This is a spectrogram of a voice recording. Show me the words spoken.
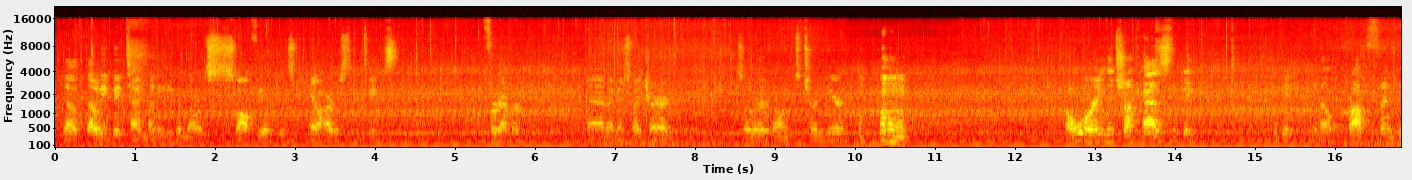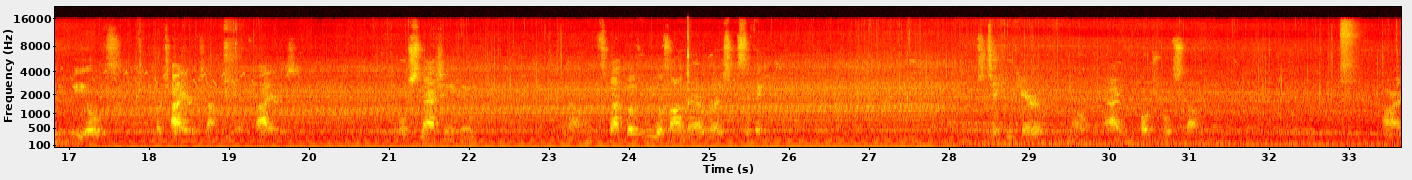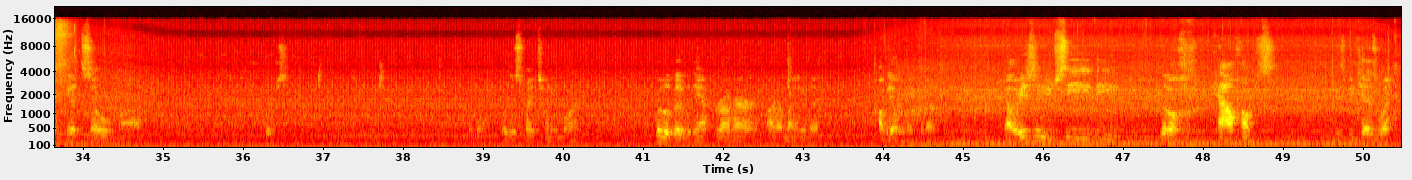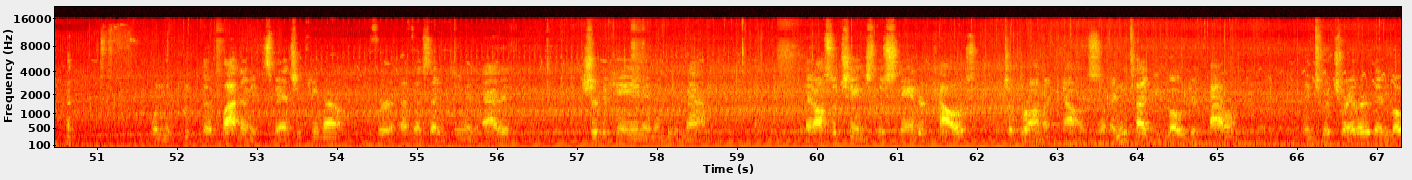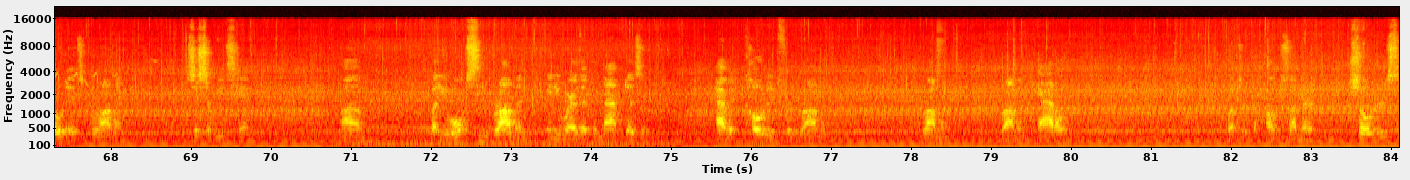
That'll, that'll be big time money, even though it's small field, because potato harvesting takes forever. And I missed my turn, so we're going to turn here. Don't worry, the truck has the big, the big, you know, crop-friendly wheels or tires, not wheels, tires. It won't smash anything. Know, it's got those wheels on there, very specific. It's taking care of, you know, agricultural stuff. Alright, good. So, uh, oops. We'll, just buy 20 more. A little bit of a damper on our, on our money, but I'll be able to make it up. Now, the reason you see the little cow humps is because when when the, the Platinum expansion came out for FS17 and added sugarcane and a new map, it also changed the standard cows to Brahman cows. So anytime you load your cattle into a trailer, they load as Brahman. It's just a reskin. Um, but you won't see Brahman anywhere that the map doesn't have it coded for Brahman. Brahman, Brahman cattle bunch with the humps on their shoulders.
